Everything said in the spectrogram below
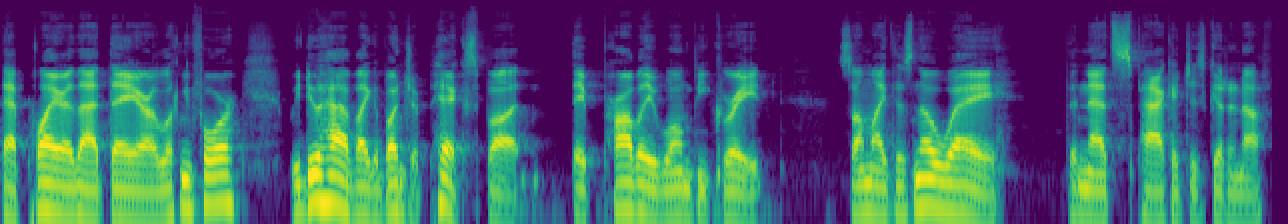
that player that they are looking for. We do have like a bunch of picks, but they probably won't be great. So I'm like, there's no way the Nets package is good enough.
